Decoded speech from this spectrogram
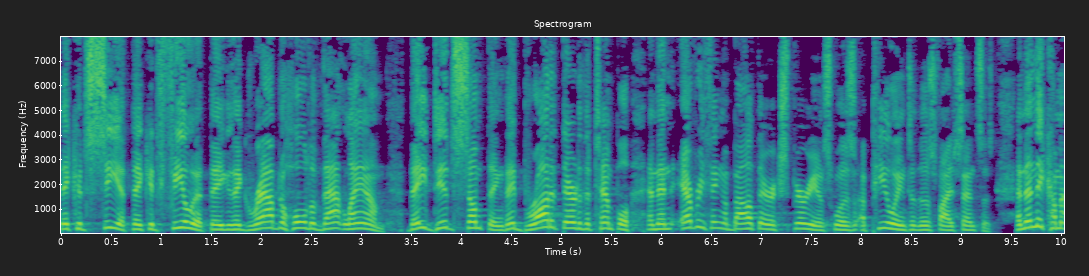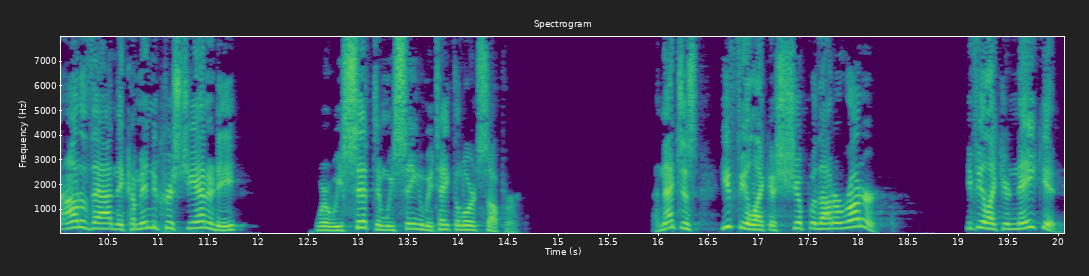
They could see it. They could feel it. They, they grabbed a hold of that lamb. They did something. They brought it there to the temple and then everything about their experience was appealing to those five senses. And then they come out of that and they come into Christianity where we sit and we sing and we take the Lord's Supper. And that just, you feel like a ship without a rudder. You feel like you're naked.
